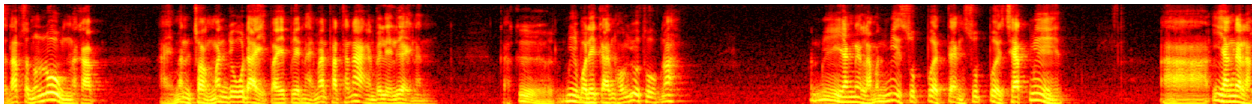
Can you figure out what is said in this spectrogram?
สนับสนุนลุงนะครับให้มันช่องมันอยู่ได้ไปเป็นให้มันพัฒนากันไปเรื่อยๆนั่นก็คือมีบริการของ YouTube เนาะมันมีอย่างนี่แหละมันมีซุปเปอร์แต่งซุปเปอร์แชทมีอ่าอีหยังนี่แหละ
